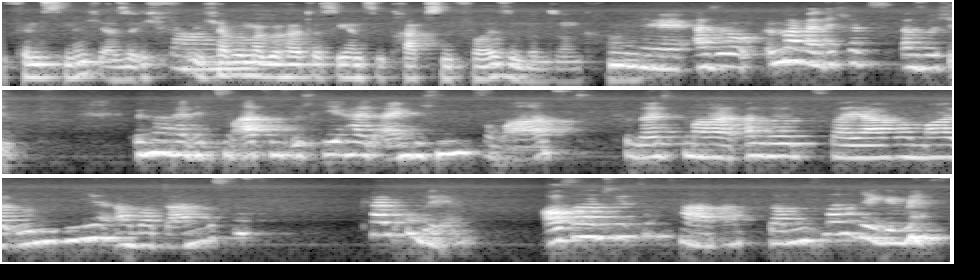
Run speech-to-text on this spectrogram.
Du findest nicht? Also, ich, Gar ich habe immer gehört, dass die ganzen Praxen voll sind und so ein Kram. Nee, also immer wenn ich jetzt, also ich, immer wenn ich zum Arzt muss, ich gehe halt eigentlich nie zum Arzt. Vielleicht mal alle zwei Jahre mal irgendwie, aber dann ist es kein Problem. Außer natürlich zum Zahnarzt, da muss man regelmäßig.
